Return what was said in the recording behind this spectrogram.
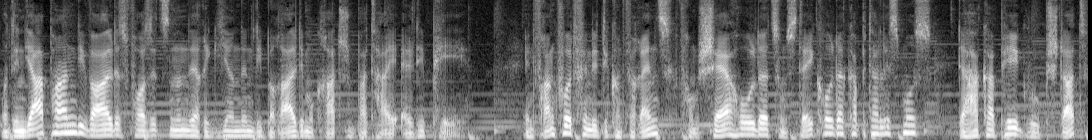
und in Japan die Wahl des Vorsitzenden der regierenden liberal-demokratischen Partei LDP. In Frankfurt findet die Konferenz vom Shareholder zum Stakeholder-Kapitalismus der HKP Group statt,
